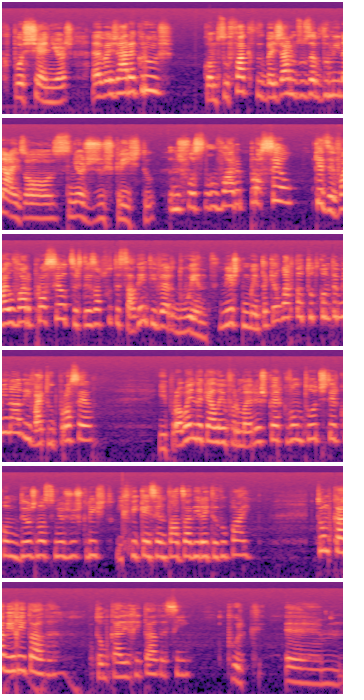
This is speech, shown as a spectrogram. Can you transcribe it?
que pôs séniores a beijar a cruz. Como se o facto de beijarmos os abdominais ao Senhor Jesus Cristo nos fosse levar para o céu. Quer dizer, vai levar para o céu, de certeza absoluta. Se alguém estiver doente, neste momento aquele lar está tudo contaminado e vai tudo para o céu. E para o bem daquela enfermeira, eu espero que vão todos ter com Deus Nosso Senhor Jesus Cristo e que fiquem sentados à direita do Pai. Estou um bocado irritada. Estou um bocado irritada, sim. Porque hum,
